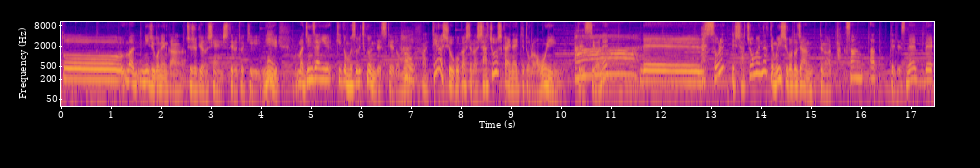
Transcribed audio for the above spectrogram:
と、まあ、25年間中小企業の支援してる時に、まあ、人材に結局結びつくんですけれども、はい。はい。手足を動かしてるのは社長しかいないってところが多いんですよね。でそれって社長がいなくてもいい仕事じゃんっていうのがたくさんあってですね。で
